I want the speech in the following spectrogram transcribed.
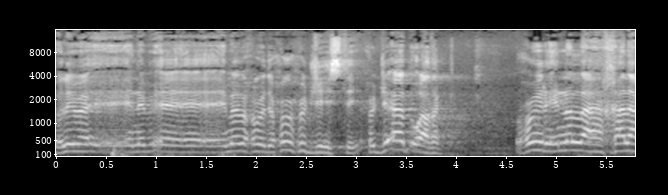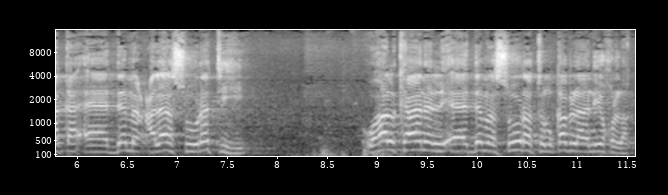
weliba imaam axmed wuxuu xujaystay xujo aad u adag. Wuxuu yidhi in allaha khalaqa aadama calaa suuratihi wahal kaana liaadama suuratun qabla an yukhlaq.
